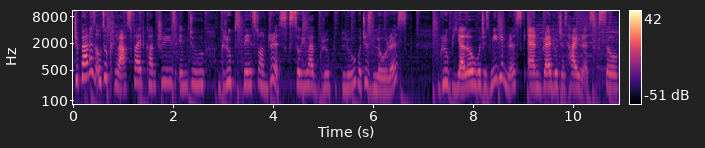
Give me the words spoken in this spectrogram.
Japan has also classified countries into groups based on risks. So, you have Group Blue, which is low risk, Group Yellow, which is medium risk, and Red, which is high risk. So,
